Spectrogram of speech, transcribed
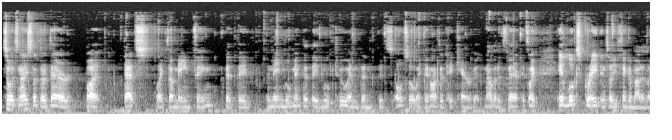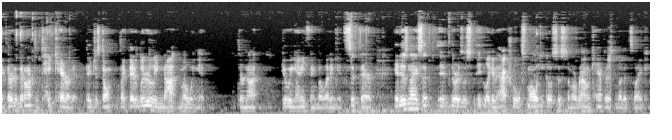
so it's nice that they're there, but that's like the main thing that they the main movement that they've moved to and then it's also like they don't have to take care of it. Now that it's there it's like it looks great until you think about it. Like they're they don't have to take care of it. They just don't like they're literally not mowing it. They're not doing anything but letting it sit there. It is nice that it, there is a like an actual small ecosystem around campus but it's like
